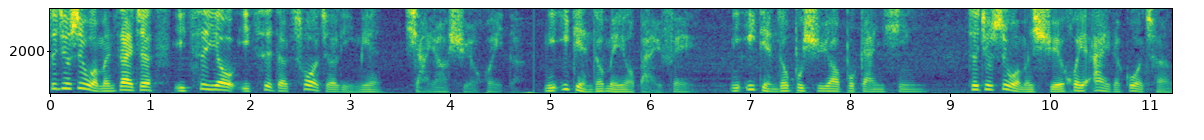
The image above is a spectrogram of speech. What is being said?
这就是我们在这一次又一次的挫折里面想要学会的。你一点都没有白费，你一点都不需要不甘心。这就是我们学会爱的过程，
